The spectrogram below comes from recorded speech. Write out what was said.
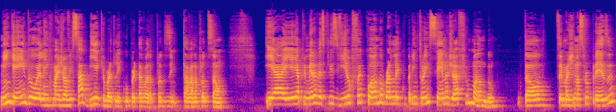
Ninguém do elenco mais jovem sabia que o Bradley Cooper estava tava na produção. E aí a primeira vez que eles viram foi quando o Bradley Cooper entrou em cena já filmando. Então, você imagina a surpresa.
